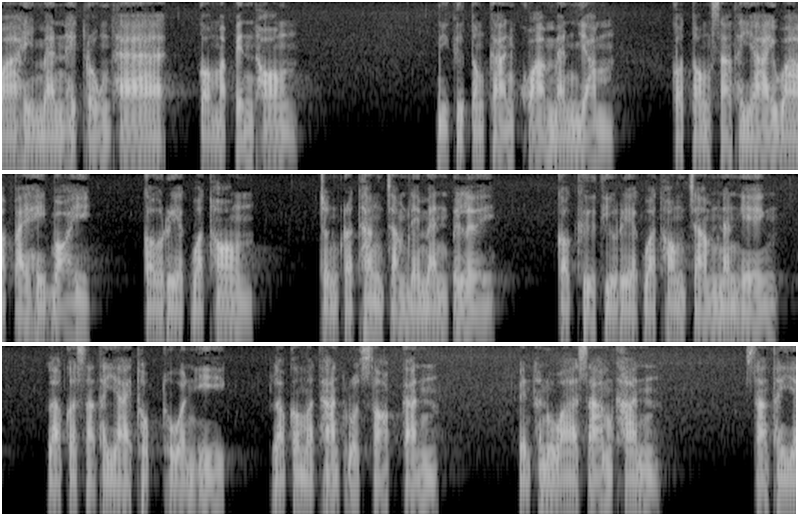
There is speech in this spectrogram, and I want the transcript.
ว่าให้แม่นให้ตรงแท้ ก็มาเป็นท่อง นี่คือต้องการความแม่นยำก็ต้องสาธยายว่าไปให้บ่อย ก็เรียกว่าท่อง จนกระทั่งจำได้แม่นไปเลย ก็คือที่เรียกว่าท่องจำนั่นเอง แล้วก็สาธยายทบทวนอีก แล้วก็มาทานตรวจสอบกัน เป็นอนุว่าสามขั้น สาธย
